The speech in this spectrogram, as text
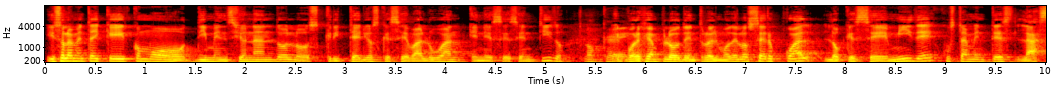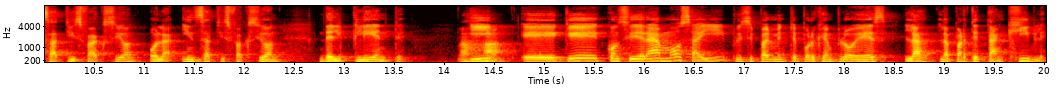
y solamente hay que ir como dimensionando los criterios que se evalúan en ese sentido. por ejemplo, dentro del modelo Serqual, lo que se mide justamente es la satisfacción o la insatisfacción del cliente. Y eh, que consideramos ahí principalmente, por ejemplo, es la, la, parte tangible.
